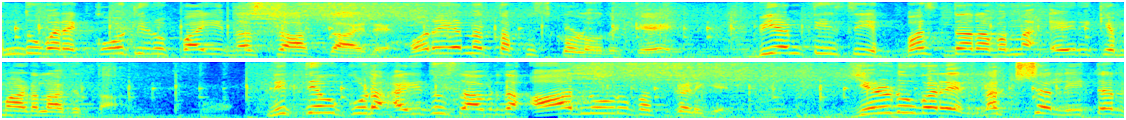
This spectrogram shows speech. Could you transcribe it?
ಒಂದೂವರೆ ಕೋಟಿ ರೂಪಾಯಿ ನಷ್ಟ ಆಗ್ತಾ ಇದೆ. ಹೊರೆಯನ್ನು ತಪ್ಪಿಸಿಕೊಳ್ಳೋದಕ್ಕೆ ಬಿಎಂಟಿಸಿ ಬಸ್ ದರವನ್ನು ಏರಿಕೆ ಮಾಡಲಾಗುತ್ತಾ? ನಿತ್ಯವೂ ಕೂಡ ಐದು ಸಾವಿರದ ಆರುನೂರು ಬಸ್ಗಳಿಗೆ ಎರಡೂವರೆ ಲಕ್ಷ ಲೀಟರ್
